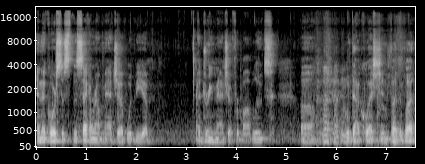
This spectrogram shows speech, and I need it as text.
and of course this, the second round matchup would be a a dream matchup for Bob Lutz uh, without question. But, but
